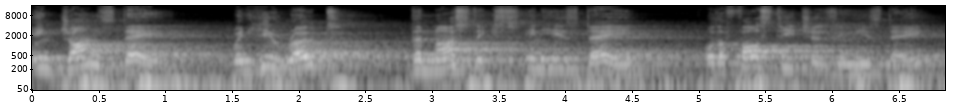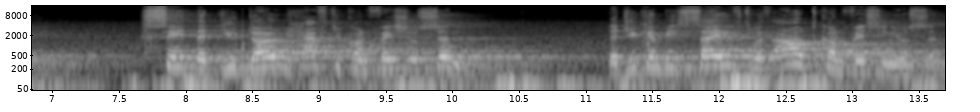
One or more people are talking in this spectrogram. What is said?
in John's day, when he wrote the Gnostics in his day, or the false teachers in his day, said that you don't have to confess your sin, that you can be saved without confessing your sin.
